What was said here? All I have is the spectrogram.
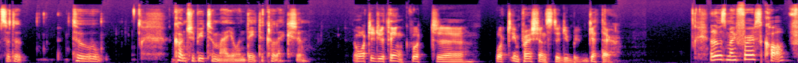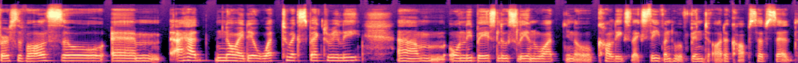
sort of to contribute to my own data collection. And what did you think? What uh, what impressions did you get there? Well, it was my first COP, first of all. So um, I had no idea what to expect, really, um, only based loosely on what you know colleagues like Stephen, who have been to other COPs, have said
